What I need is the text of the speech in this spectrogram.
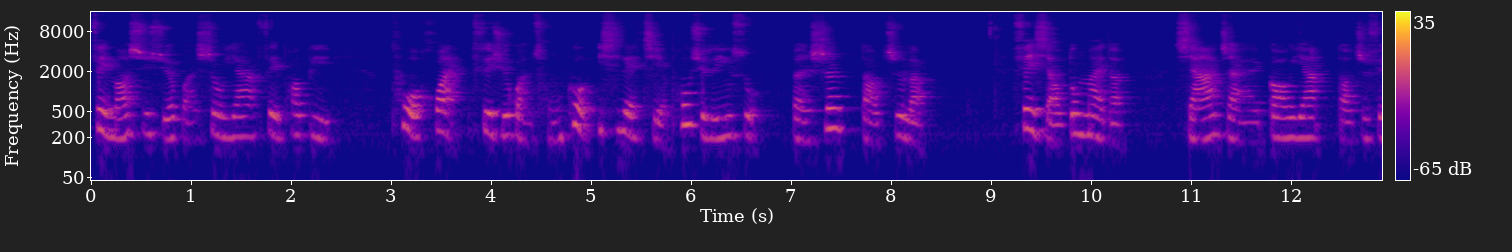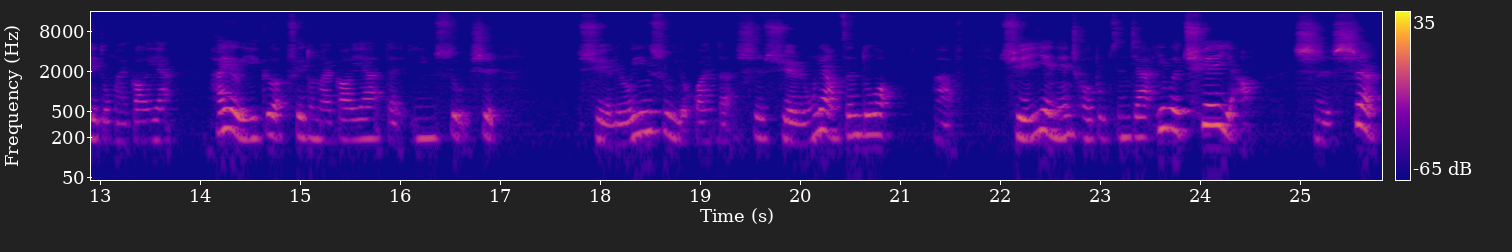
肺毛细血管受压，肺泡壁破坏，肺血管重构一系列解剖学的因素本身导致了肺小动脉的狭窄高压，导致肺动脉高压。还有一个肺动脉高压的因素是血流因素有关的，是血容量增多啊，血液粘稠度增加，因为缺氧使肾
